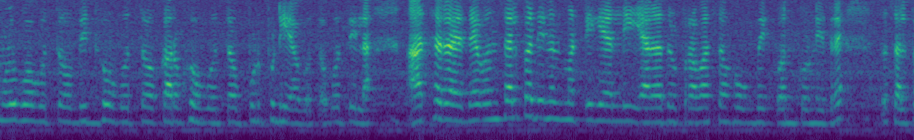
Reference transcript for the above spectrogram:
ಮುಳುಗೋಗುತ್ತೋ ಬಿದ್ದು ಹೋಗುತ್ತೋ ಕರ್ಗ್ ಹೋಗುತ್ತೋ ಪುಡಿ ಆಗುತ್ತೋ, ಗೊತ್ತಿಲ್ಲ. ಆ ಥರ ಇದೆ. ಒಂದು ಸ್ವಲ್ಪ ದಿನದ ಮಟ್ಟಿಗೆ ಅಲ್ಲಿ ಯಾರಾದರೂ ಪ್ರವಾಸ ಹೋಗಬೇಕು ಅಂದ್ಕೊಂಡಿದ್ರೆ ಸ್ವಲ್ಪ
